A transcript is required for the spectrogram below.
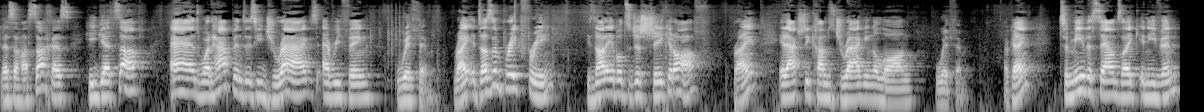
vesamasaches. He gets up, and what happens is he drags everything with him. Right? It doesn't break free. He's not able to just shake it off. Right? It actually comes dragging along with him. Okay? To me, this sounds like an even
